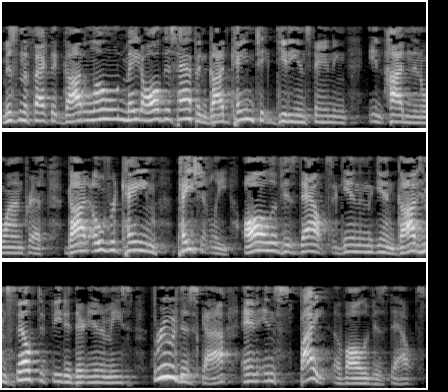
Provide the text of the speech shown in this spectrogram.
Missing the fact that God alone made all this happen. God came to Gideon standing in, hiding in a wine press. God overcame patiently all of his doubts again and again. God himself defeated their enemies through this guy and in spite of all of his doubts.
